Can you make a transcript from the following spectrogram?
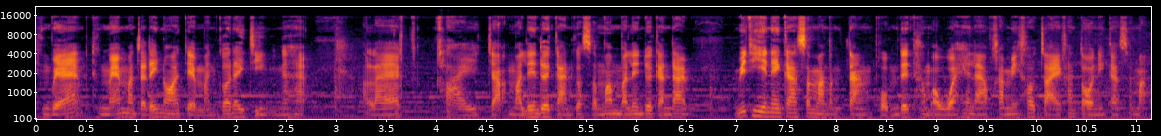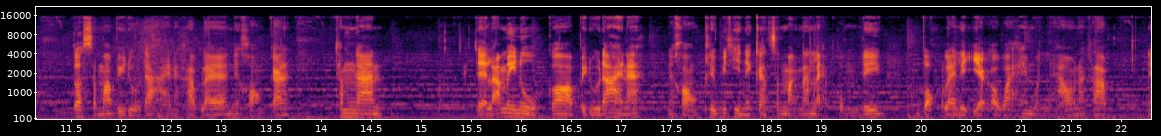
ถึงแม้ถึงแม้มันจะได้น้อยแต่มันก็ได้จริงนะฮะและใครจะมาเล่นด้วยกันก็สามารถมาเล่นด้วยกันได้ วิธีในการสมัครต่างๆ ผมได้ทำเอาไว้ให้แล้วครับไม่เข้าใจขั้นตอนในการสมัครก็สามารถไปดูได้นะครับ และในของการทำงาน แต่ละเมนูก็ไปดูได้นะในของคลิปวิธีในการสมัครนั่นแหละ ผมได้บอกรายละเอียดเอาไว้ให้หมดแล้วนะครับ ใน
